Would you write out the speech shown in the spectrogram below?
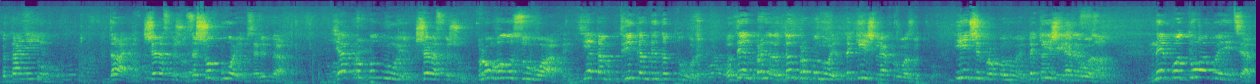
Питання є. Далі, ще раз кажу, за що боремося, ребята? Я пропоную, ще раз кажу, проголосувати. Є там дві кандидатури. Один, один пропонує такий шлях розвитку, інший пропонує такий шлях розвитку. Не подобається,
